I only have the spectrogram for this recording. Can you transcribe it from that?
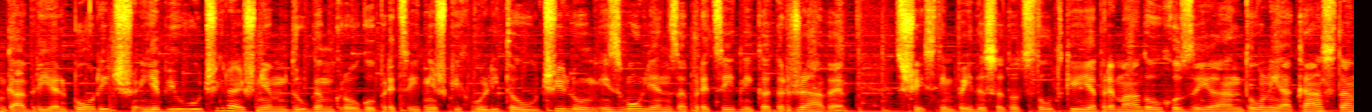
Gabriel Borič je bil v včerajšnjem drugem krogu predsedniških volitev v Čilu izvoljen za predsednika države. S 56 odstotki je premagal Joseja Antonija Kasta,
